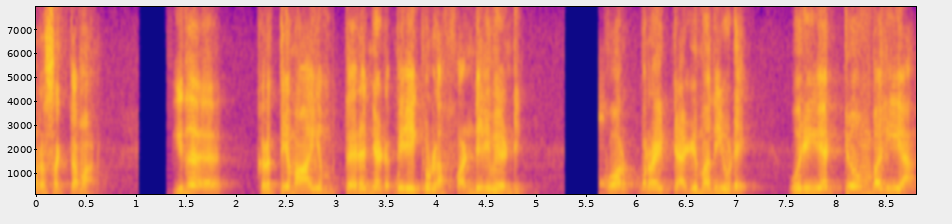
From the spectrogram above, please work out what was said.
പ്രസക്തമാണ്. ഇത് കൃത്യമായും തെരഞ്ഞെടുപ്പിലേക്കുള്ള ഫണ്ടിന് വേണ്ടി കോർപ്പറേറ്റ് അഴിമതിയുടെ ഒരു ഏറ്റവും വലിയ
